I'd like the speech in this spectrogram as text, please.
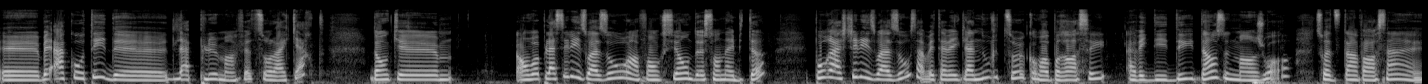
ben, à côté de, de la plume, en fait, sur la carte. Donc, euh, on va placer les oiseaux en fonction de son habitat. Pour acheter les oiseaux, ça va être avec la nourriture qu'on va brasser avec des dés dans une mangeoire. Soit dit en passant, euh,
